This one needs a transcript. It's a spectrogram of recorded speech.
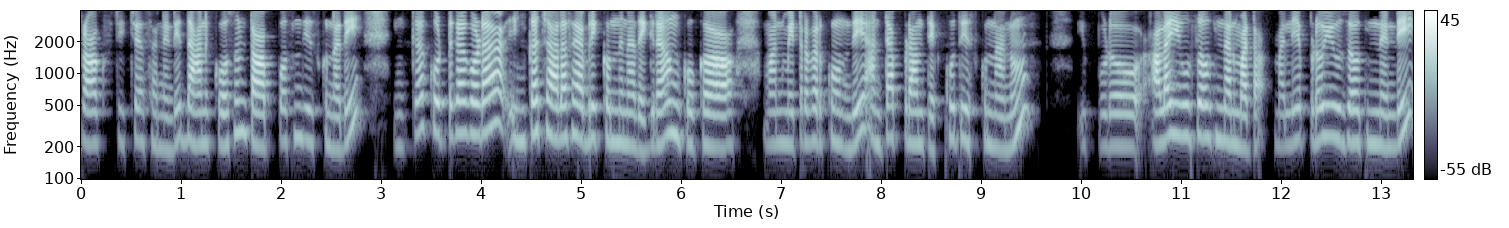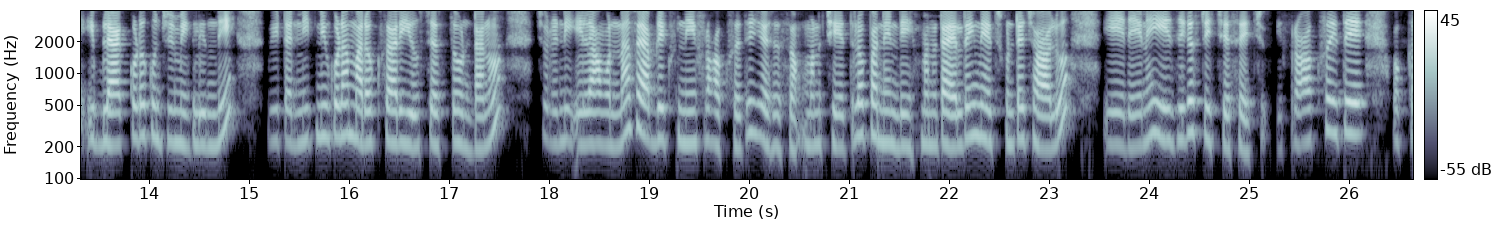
ఫ్రాక్ స్టిచ్ చేశానండి. దానికోసం టాప్ కోసం తీసుకున్నది. ఇంకా కొట్టుగా కూడా ఇంకా చాలా ఫ్యాబ్రిక్ ఉంది నా దగ్గర. ఇంకొక వన్ మీటర్ వరకు ఉంది. అంటే అప్పుడు అప్పుడు అంత ఎక్కువ తీసుకున్నాను. ఇప్పుడు అలా యూజ్ అవుతుంది అనమాట మళ్ళీ ఎప్పుడో యూజ్ అవుతుందండి. ఈ బ్లాక్ కూడా కొంచెం మిగిలింది. వీటన్నిటిని కూడా మరొకసారి యూజ్ చేస్తూ ఉంటాను. చూడండి ఇలా ఉన్న ఫ్యాబ్రిక్స్ని ఫ్రాక్స్ అయితే చేసేస్తాం మన చేతిలో పనండి. మన టైలరింగ్ నేర్చుకుంటే చాలు. ఏదైనా ఈజీగా స్టిచ్ చేసేయచ్చు. ఈ ఫ్రాక్స్ అయితే ఒక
